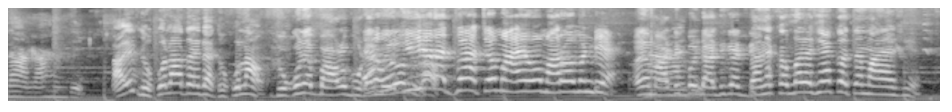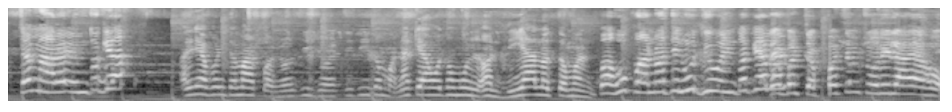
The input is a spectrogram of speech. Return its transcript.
ના ના હે તે. અરે ધોકો લાવતો હતા ધોકો લાવ. ધોકો ને પાવડો ભોડા મેલો મારો મંડે? અરે માટી પર દાઢી કાઢી. તને ખબર છે કે તમે આયા છે? ચમ મારો એમ તો કે અહીંયા પણ તમારે પનોતી જોઈતી હતી તો મને કહેવું તો હું લિયા નો તમને. બહુ પનોતી હું એમ તો કેમ? પણ ચપ્પલ ચમ ચોરી લાયા હો?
